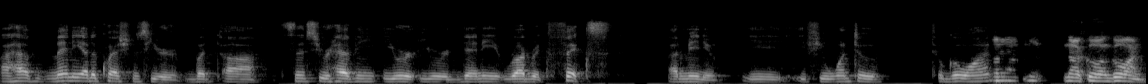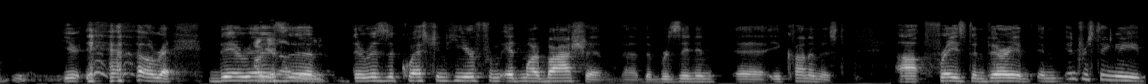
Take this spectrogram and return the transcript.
I have many other questions here, but uh, since you're having your your Dani Rodrik fix, Arminio, if you want to to go on. No, no, go on, go on. You, all right. There is a, there is a question here from Edmar Bacha, uh, the Brazilian uh, economist, uh, phrased in very in interestingly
